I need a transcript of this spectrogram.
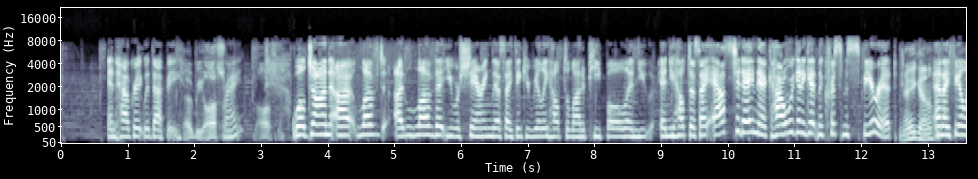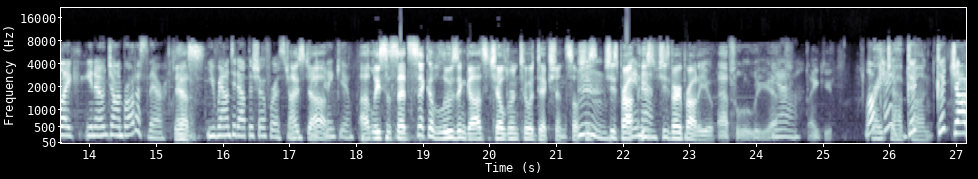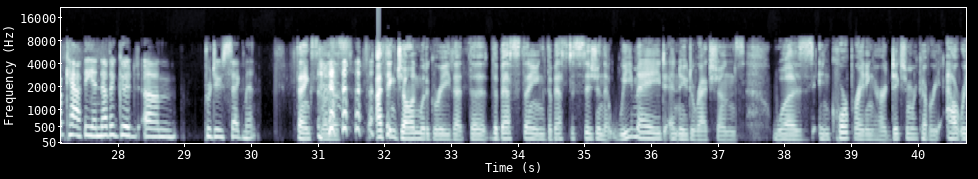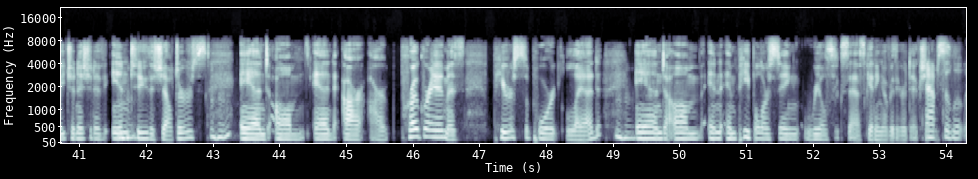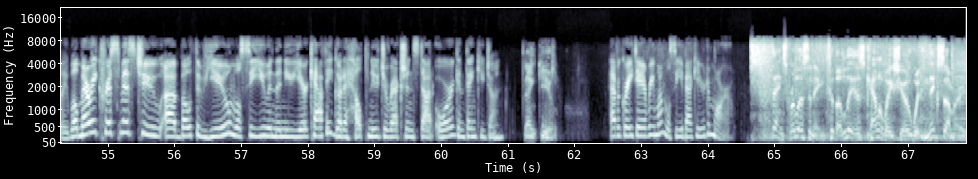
and how great would that be? That would be awesome. Right? Awesome. Well, John, uh, loved. I love that you were sharing this. I think you really helped a lot of people, and you and you helped us. I asked today, Nick, how are we going to get in the Christmas spirit? There you go. And I feel like, you know, John brought us there. yes. You rounded out the show for us, John. Nice job. Thank you. Uh, Lisa said, "Sick of losing God's children to addiction." So she's Mm, she's proud. amen. She's very proud of you. Absolutely. Yes. Yeah. Thank you. Well, Great okay. job, good, John. Good job, Kathy. Another good um, produced segment. Thanks, Liz. I think John would agree that the the best thing, the best decision that we made at New Directions was incorporating our addiction recovery outreach initiative into the shelters, Mhm. and um and our our program is peer support led, Mhm. and um and and people are seeing real success getting over their addiction. Absolutely. Well, Merry Christmas to uh, both of you, and we'll see you in the new year, Kathy. Go to helpnewdirections.org, and thank you, John. Thank you. you. Have a great day, everyone. We'll see you back here tomorrow. Thanks for listening to the Liz Callaway Show with Nick Summers.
